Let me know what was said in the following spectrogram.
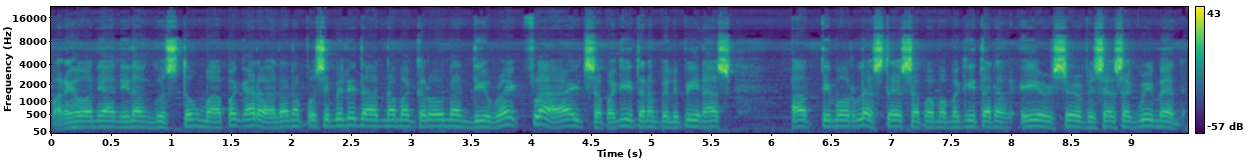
Pareho niya nilang gustong mapag-aralan ang posibilidad na magkaroon ng direct flight sa pagitan ng Pilipinas at Timor-Leste sa pamamagitan ng Air Services Agreement.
